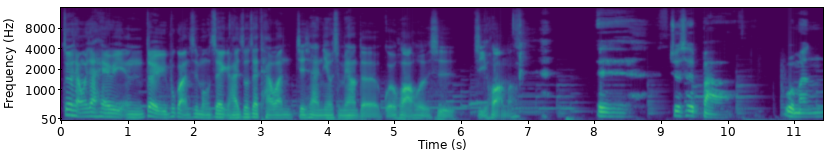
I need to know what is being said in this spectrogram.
最后想问一下 Harry，嗯，对于不管是 Mosaic 还是说在台湾，接下来你有什么样的规划或者是计划吗？呃，就是把我们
